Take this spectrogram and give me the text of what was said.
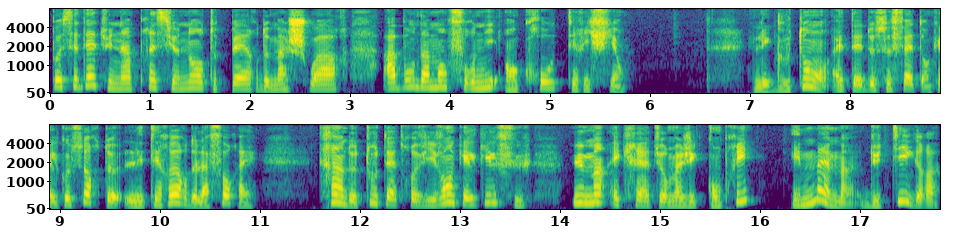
possédait une impressionnante paire de mâchoires abondamment fournies en crocs terrifiants. Les gloutons étaient de ce fait en quelque sorte les terreurs de la forêt, craint de tout être vivant quel qu'il fût, humain et créature magique compris, et même du tigre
